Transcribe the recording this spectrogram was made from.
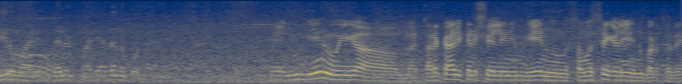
ನೀರು ಮಾಡಿ ಡೈಲ್ಯೂಟ್ ಮಾಡಿ ಅದನ್ನು ಕೊಡ್ತೇವೆ. ನಿಮಗೇನು ಈಗ ತರಕಾರಿ ಕೃಷಿಯಲ್ಲಿ ನಿಮಗೇನು ಸಮಸ್ಯೆಗಳೇನು ಬರ್ತದೆ?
